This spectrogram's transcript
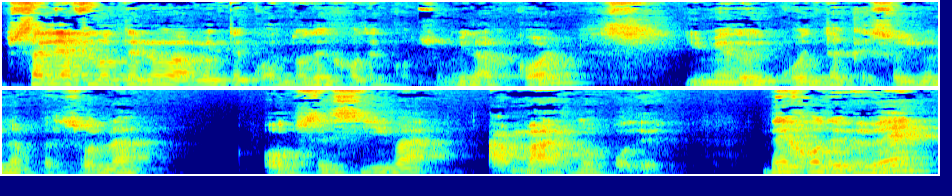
sale a flote nuevamente cuando dejo de consumir alcohol y me doy cuenta que soy una persona obsesiva a más no poder. Dejo de beber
